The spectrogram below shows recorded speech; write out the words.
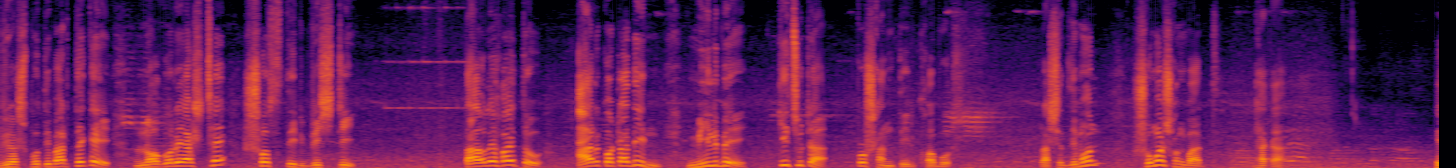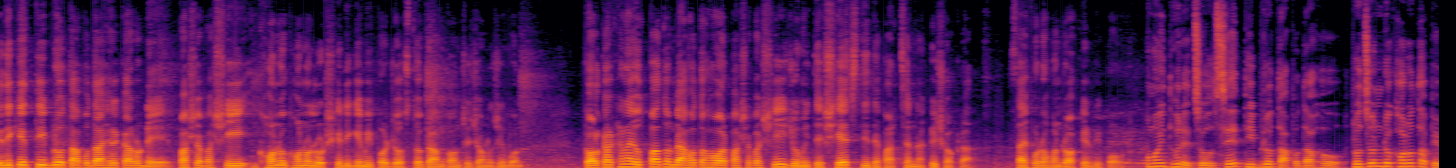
বৃহস্পতিবার থেকে নগরে আসছে স্বস্তির বৃষ্টি। তাহলে হয়তো আর কটা দিন মিলবে কিছুটা প্রশান্তির খবর। রাশেদ লিমন, সময় সংবাদ, ঢাকা। এদিকে তীব্র তাপদাহের কারণে পাশাপাশি ঘন ঘন লোডশেডিংয়ে বিপর্যস্ত গ্রামগঞ্জের জনজীবন। কলকারখানায় উৎপাদন ব্যাহত হওয়ার পাশাপাশি জমিতে সেচ দিতে পারছেন না কৃষকরা। সাইফুর রহমান রকের রিপোর্ট। সময় ধরে চলছে তীব্র তাপদাহ প্রচণ্ড খরতাপে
